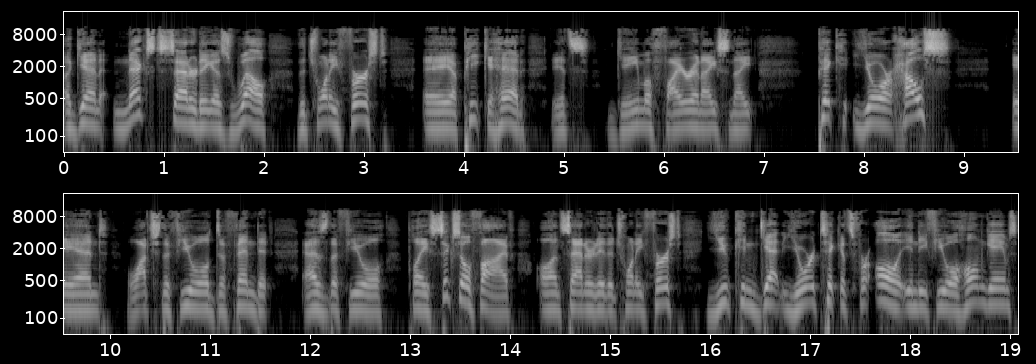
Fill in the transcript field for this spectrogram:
Again, next Saturday as well, the 21st, a, a peek ahead. It's Game of Fire and Ice night. Pick your house and watch the Fuel defend it as the Fuel play 605 on Saturday the 21st. You can get your tickets for all Indy Fuel home games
